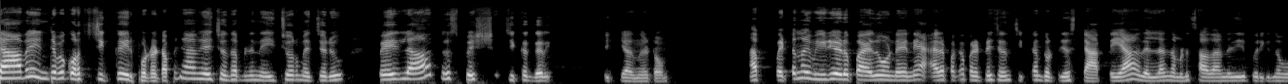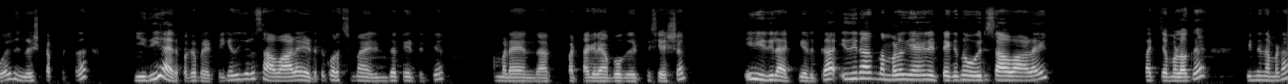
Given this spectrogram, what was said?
രാവിലെ എന്റെ കുറച്ച് ചിക്കൻ ഇരിപ്പുണ്ട് കേട്ടോ. അപ്പം ഞാൻ വിചാരിച്ചത് പിന്നെ നെയ്ച്ചോറും വെച്ചൊരു വല്ലാത്തൊരു സ്പെഷ്യൽ ചിക്കൻ കറി വയ്ക്കാന്ന് കേട്ടോ. ആ പെട്ടെന്ന് വീഡിയോ എടുപ്പായതുകൊണ്ട് തന്നെ അരപ്പൊക്കെ പുരട്ടി ചിക്കൻ തൊട്ട് സ്റ്റാർട്ട് ചെയ്യാം. അതെല്ലാം നമ്മുടെ സാധാരണ രീതിയിൽ പൊരിക്കുന്ന പോലെ നിങ്ങൾ ഇഷ്ടപ്പെട്ട രീതിയിൽ അരപ്പൊക്കെ പുരട്ടിക്കുക അതിലേക്ക് ഒരു സവാള എടുത്ത് കുറച്ച് മരുന്നൊക്കെ ഇട്ടിട്ട് നമ്മുടെ എന്താ പട്ടഗ്രാമ്പൊക്കെ ഇട്ട ശേഷം ഈ രീതിയിലാക്കി എടുക്കുക. ഇതിനകത്ത് നമ്മൾ ഞാൻ ഇട്ടേക്കുന്ന ഒരു സവാളയും പച്ചമുളക് പിന്നെ നമ്മുടെ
